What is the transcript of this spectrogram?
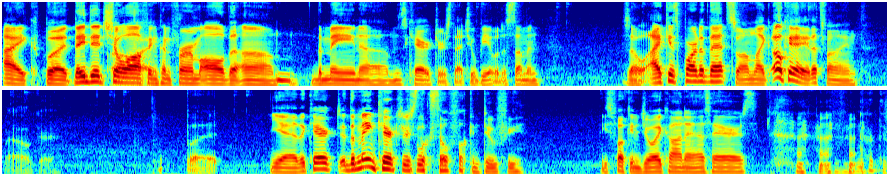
Ike, but they did show Oh, off and confirm all the um the main um characters that you'll be able to summon. So Ike is part of that, so I'm like, okay, that's fine. Oh, okay. But yeah, the character the main characters look so fucking doofy. These fucking Joy-Con ass hairs. Not the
